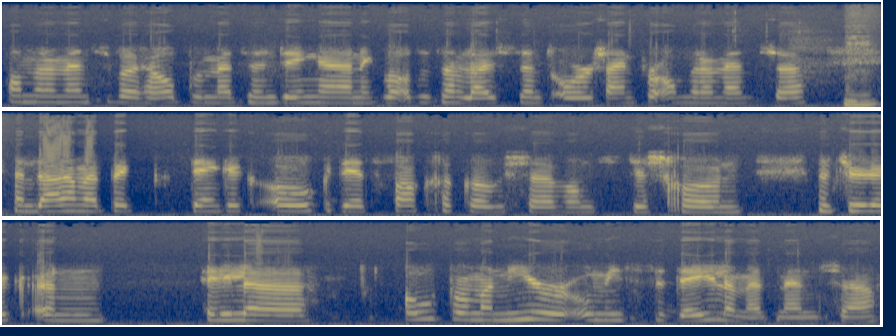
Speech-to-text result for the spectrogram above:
andere mensen wil helpen met hun dingen. En ik wil altijd een luisterend oor zijn voor andere mensen. Mhm. En daarom heb ik denk ik ook dit vak gekozen. Want het is gewoon natuurlijk een hele open manier om iets te delen met mensen.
